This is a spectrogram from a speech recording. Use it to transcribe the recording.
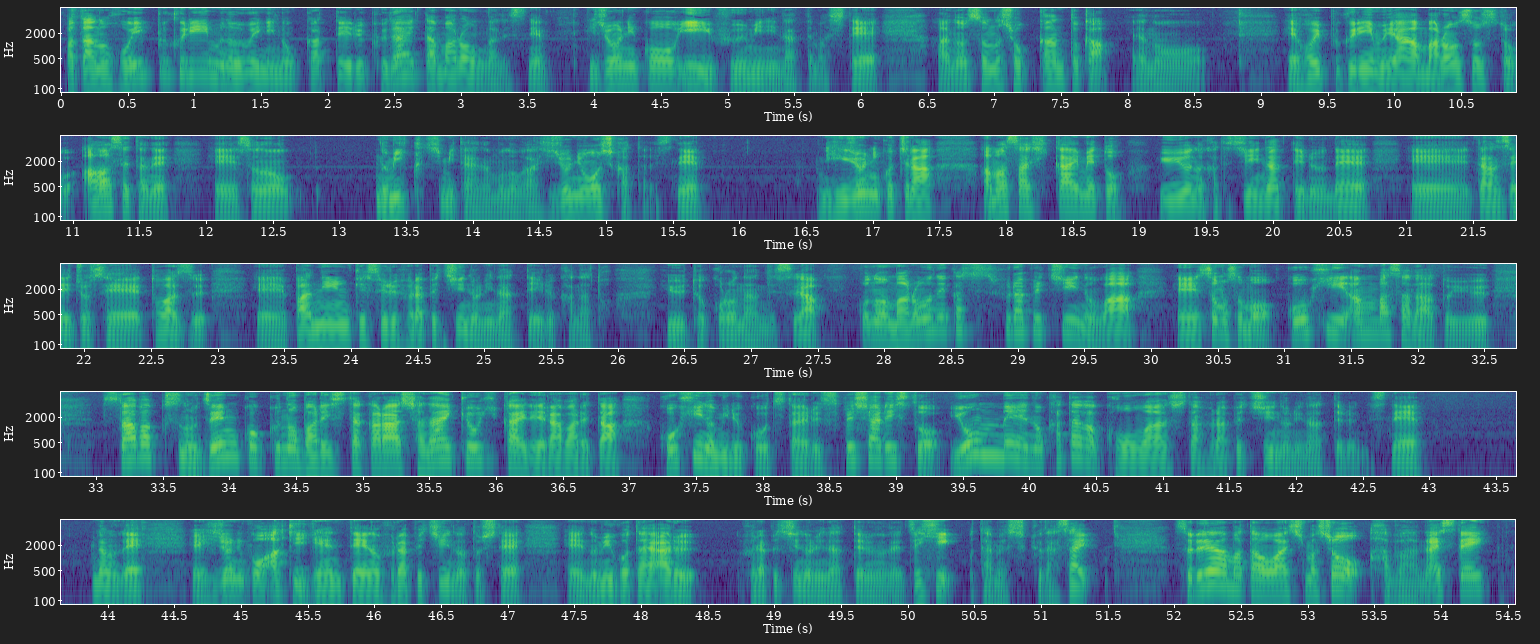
またあのホイップクリームの上に乗っかっている砕いたマロンがですね非常にこういい風味になってましてあのその食感とかあのえホイップクリームやマロンソースと合わせたね、えその飲み口みたいなものが非常に美味しかったですね。非常にこちら甘さ控えめというような形になっているので、えー男性女性問わず、えー万人受けするフラペチーノになっているかなというところなんですがこのマローネカスフラペチーノは、えーそもそもコーヒーアンバサダーというスターバックスの全国のバリスタから社内協議会で選ばれたコーヒーの魅力を伝えるスペシャリスト4名の方が考案したフラペチーノになってるんですね。なので、えー非常にこう秋限定のフラペチーノとして、えー飲み応えあるフラペチーノになってるので、ぜひお試しください。それではまたお会いしましょう。Have a nice day!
